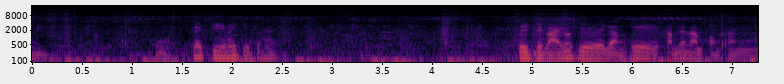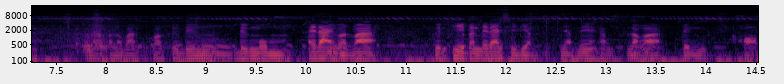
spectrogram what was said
นะเคยตีไหมกิดลายตีกิจลายก็คืออย่างที่คำแนะนำของทาง หัวหน้าปรวัตรก็คือดึงดึงมุมให้ได้ก่อนว่า พื้นที่มันไม่ได้สี่เหลี่ยมแบบนี้ครับแล้วก็ดึงขอบ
